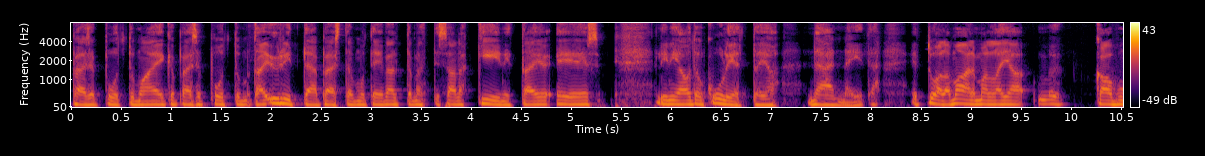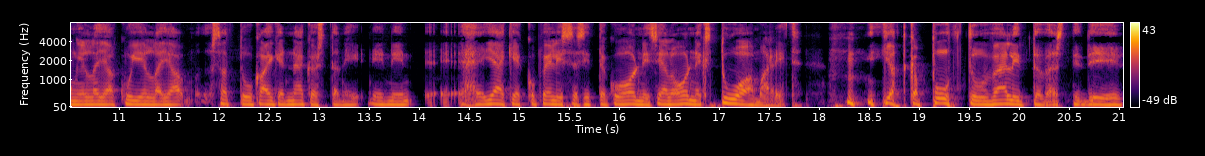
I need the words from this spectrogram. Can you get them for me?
pääse puuttumaan, eikä pääse puuttumaan, tai yrittää päästä, mutta ei välttämättä saada kiinni, tai ei edes linja-auton kuljettaja näe niitä. Et tuolla maailmalla ja kaupungilla ja kujilla ja sattuu kaiken näköistä, niin, niin, niin jääkiekkopelissä sitten kun on, niin siellä on onneksi tuomarit, jotka puuttuu välittömästi niihin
